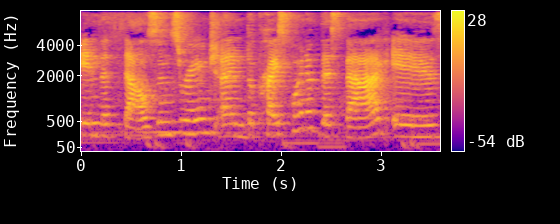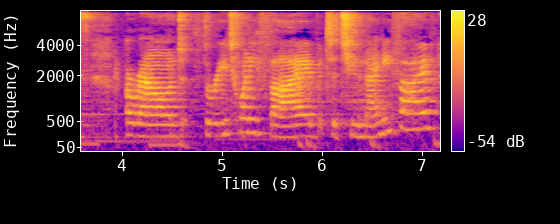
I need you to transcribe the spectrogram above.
in the thousands range and the price point of this bag is around 325 to 295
